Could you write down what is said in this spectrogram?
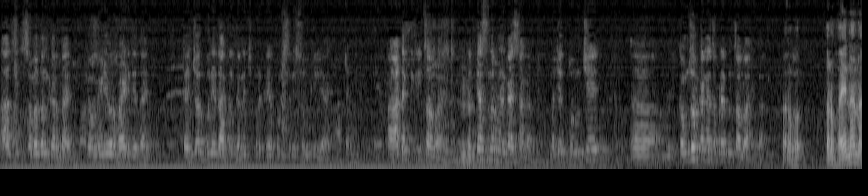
आज समाधान करतायत किंवा मीडियावर बाईट देत आहेत त्यांच्यावर गुन्हे दाखल करण्याची प्रक्रिया पोलिसांनी सुरू केली आहे. अटक देखील चालू आहे. तर त्या संदर्भाने काय सांगा म्हणजे तुमचे म्हणजे कमजोर करण्याचा प्रयत्न चालू आहे का? पण हो पण होईना ना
